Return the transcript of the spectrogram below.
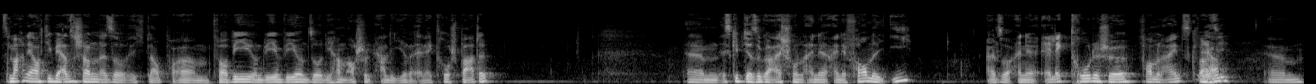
Das machen ja auch diverse schon. Also ich glaube, ähm, VW und BMW und so, die haben auch schon alle ihre Elektrosparte. Ähm, es gibt ja sogar schon eine, eine Formel I, also eine elektronische Formel 1 quasi. Ähm,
